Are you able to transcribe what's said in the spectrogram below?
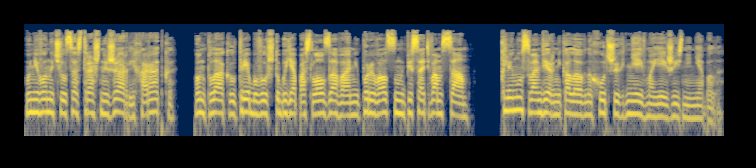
У него начался страшный жар, лихорадка. Он плакал, требовал, чтобы я послал за вами, порывался написать вам сам. Клянусь вам, Вера Николаевна, худших дней в моей жизни не было.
